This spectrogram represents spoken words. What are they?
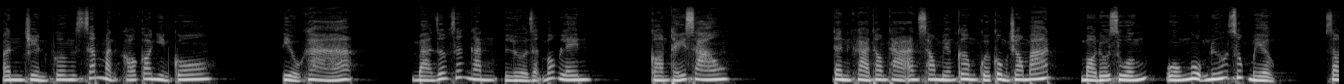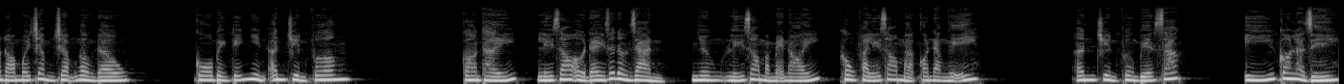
Ân truyền phương sắp mặt khó coi nhìn cô. Tiểu khả, bà giúp sức ngăn lừa giận bốc lên. Con thấy sao? Tần khả thong thả ăn xong miếng cơm cuối cùng trong bát, bỏ đũa xuống, uống ngụm nước giúp miệng. Sau đó mới chậm chậm ngẩng đầu. Cô bình tĩnh nhìn ân truyền phương. Con thấy lý do ở đây rất đơn giản, nhưng lý do mà mẹ nói không phải lý do mà con đang nghĩ. Ân truyền phương biến sắc. Ý con là gì?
